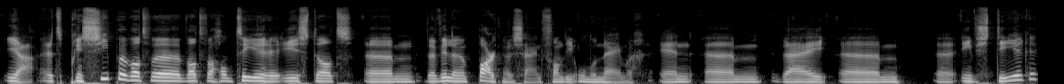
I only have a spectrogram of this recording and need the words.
Ja, het principe wat we, wat we hanteren is dat um, wij willen een partner zijn van die ondernemer. En um, wij um, uh, investeren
